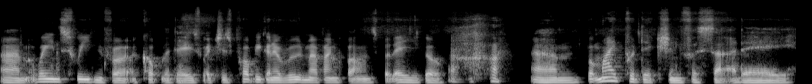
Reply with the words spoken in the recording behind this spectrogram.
Um, away in Sweden for a couple of days, which is probably going to ruin my bank balance. But there you go. Um, but my prediction for Saturday,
